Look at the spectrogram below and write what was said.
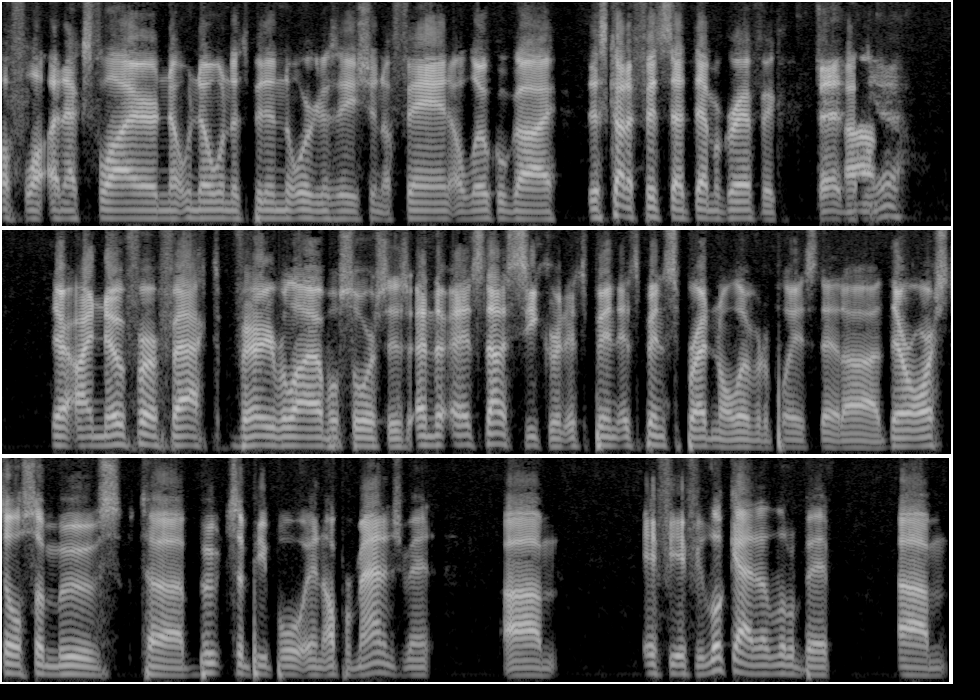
a fly, an ex Flyer, no no one that's been in the organization, a fan, a local guy. This kind of fits that demographic. That Um, yeah, there i know for a fact very reliable sources and the, it's not a secret it's been it's been spreading all over the place that uh there are still some moves to boot some people in upper management um if you if you look at it a little bit um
